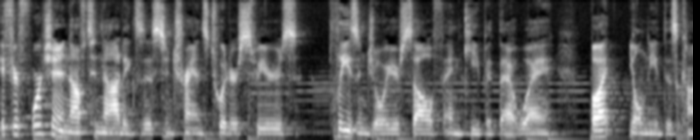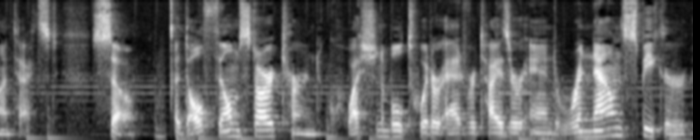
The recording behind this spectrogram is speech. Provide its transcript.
If you're fortunate enough to not exist in trans Twitter spheres, please enjoy yourself and keep it that way, but you'll need this context. So, adult film star turned questionable Twitter advertiser and renowned speaker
